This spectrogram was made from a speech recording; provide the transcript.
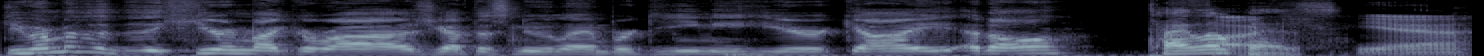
Do you remember the, the here in my garage you got this new Lamborghini here guy at all? Tai Fuck, Lopez. Yeah.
